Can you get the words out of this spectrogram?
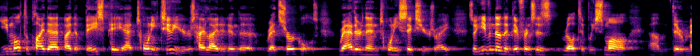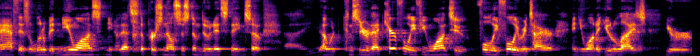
You multiply that by the base pay at 22 years, highlighted in the red circles, rather than 26 years, right? So even though the difference is relatively small, um, their math is a little bit nuanced. You know, that's the personnel system doing its thing. So uh, I would consider that carefully if you want to fully, fully retire and you want to utilize your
